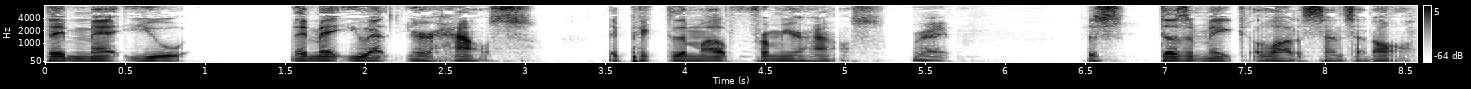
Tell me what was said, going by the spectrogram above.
they met you they met you at your house. They picked them up from your house. Right. This doesn't make a lot of sense at all.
